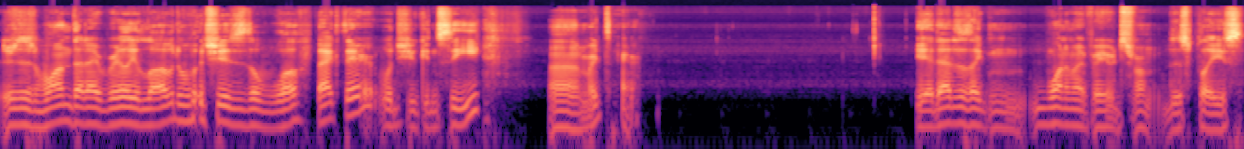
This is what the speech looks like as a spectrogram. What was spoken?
There's this one that I really loved, which is the wolf back there, which you can see. Um, right there. Yeah, that is like one of my favorites from this place.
